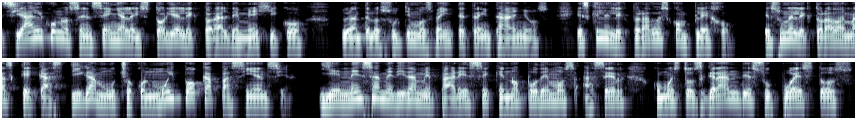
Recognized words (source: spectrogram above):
si algo nos enseña la historia electoral de México durante los últimos 20, 30 años, es que el electorado es complejo. Es un electorado además que castiga mucho, con muy poca paciencia. Y en esa medida me parece que no podemos hacer como estos grandes supuestos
